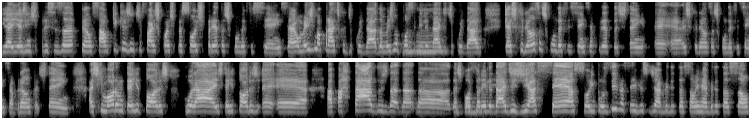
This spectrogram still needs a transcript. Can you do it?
E aí a gente precisa pensar o que, que a gente faz com as pessoas pretas com deficiência. É a mesma prática de cuidado, a mesma possibilidade uhum. de cuidado que as crianças com deficiência pretas têm, é, é, as crianças com deficiência brancas têm, as que moram em territórios rurais, territórios é, é apartados da, da, da, das possibilidades de acesso, inclusive a serviço de habilitação e reabilitação,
